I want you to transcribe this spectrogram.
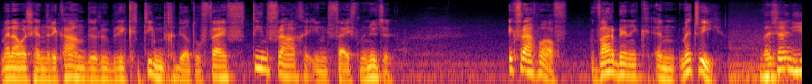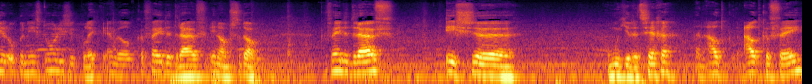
Mijn naam is Hendrik Haan, de rubriek 10 gedeeld door 5. 10 vragen in 5 minuten. Ik vraag me af, waar ben ik en met wie? Wij zijn hier op een historische plek en wel Café de Druif in Amsterdam. Café de Druif is, eh, hoe moet je dat zeggen, een oud, oud café.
